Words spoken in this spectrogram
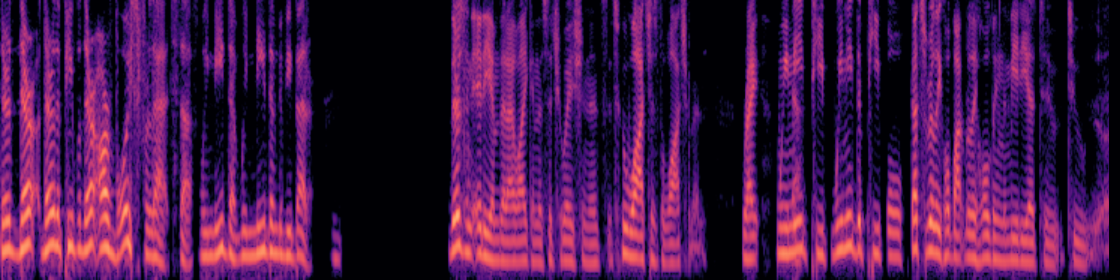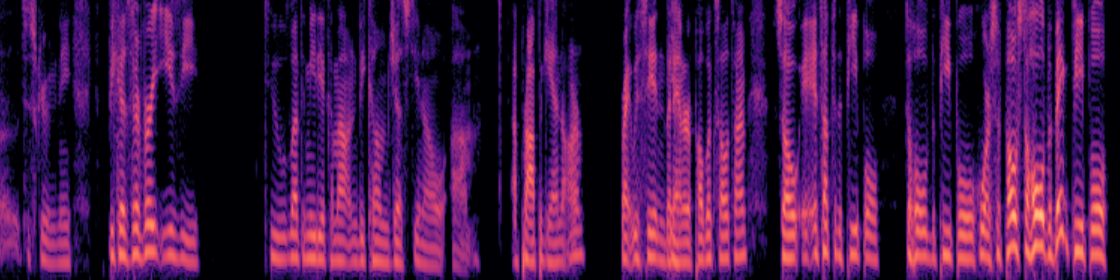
They're they're they're the people they're our voice for that stuff. We need them we need them to be better. There's an idiom that i like in this situation. It's it's who watches the watchman right we yeah. need people we need the people that's really about really holding the media to to uh, to scrutiny because they're very easy to let the media come out and become just you know um a propaganda arm right we see it in banana yeah. republics all the time so it's up to the people to hold the people who are supposed to hold the big people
